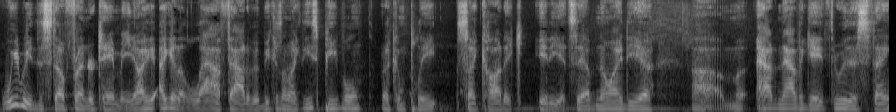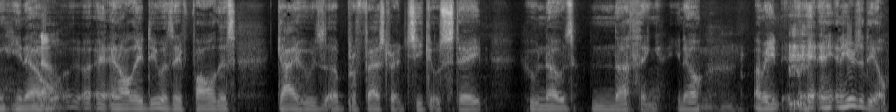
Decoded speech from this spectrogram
we read this stuff for entertainment. You know, I, I get a laugh out of it because I'm like, these people are complete psychotic idiots. They have no idea um, how to navigate through this thing, you know. No. And, and all they do is they follow this guy who's a professor at Chico State who knows nothing, you know. I mean, and, and here's the deal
